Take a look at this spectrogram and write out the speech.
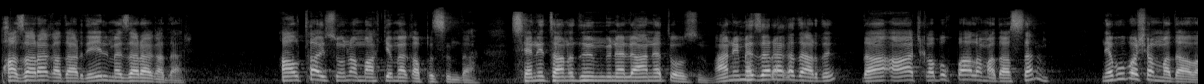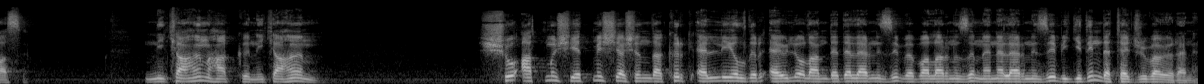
Pazara kadar değil, mezara kadar. Altı ay sonra mahkeme kapısında. Seni tanıdığım güne lanet olsun. Hani mezara kadardı? Daha ağaç kabuk bağlamadı aslanım. Ne bu boşanma davası? Nikahın hakkı, nikahın. Şu 60-70 yaşında 40-50 yıldır evli olan dedelerinizi, babalarınızı, nenelerinizi bir gidin de tecrübe öğrenin.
